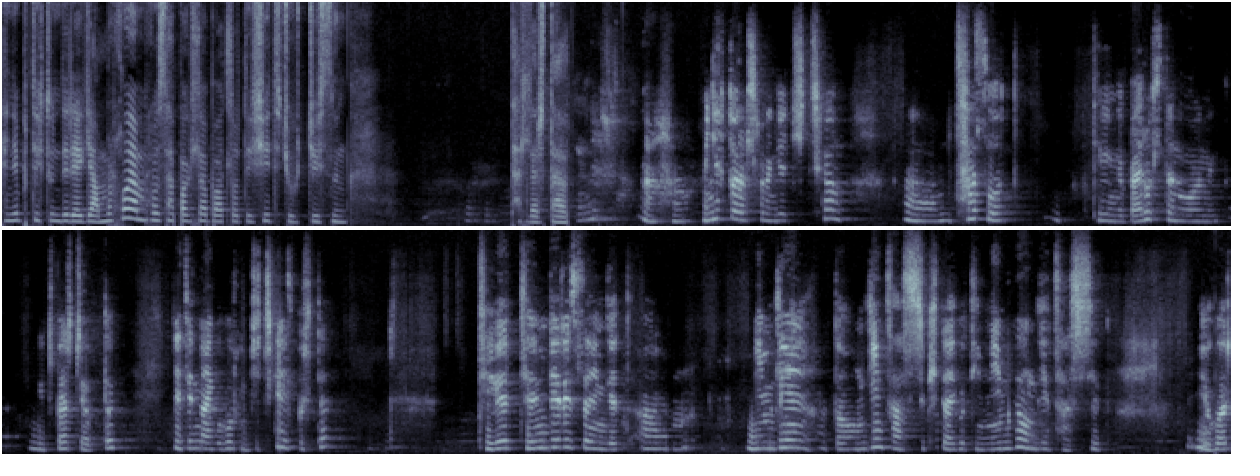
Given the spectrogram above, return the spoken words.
таны бүтээгтүүн дээр яг ямархуу ямархуу сабаглаа бодлуудыг шийдэж өгч исэн талаар та Аха. Миний дээр болохоор ингээд жижигхан цаас ууд тэг ингээд бариултаа нөгөө нэг ингэж барьж явдаг. Тэгээ тэр нь айгүй хөөрхөн жижигхэн хэлбэртэй. Тэгээд тэрэн дээрээсээ ингээд нэмгийн одоо өнгийн цаас шиг ихтэй айгүй тийм нэмгэн өнгийн цаас шиг юугаар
